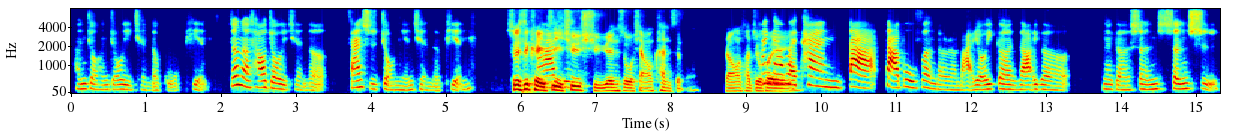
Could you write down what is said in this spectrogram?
很久很久以前的国片，真的超久以前的，三十九年前的片。所以是可以自己去许愿说想要看什么，然后他就会他应该会看大大部分的人吧，有一个你知道一个那个绅绅士，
